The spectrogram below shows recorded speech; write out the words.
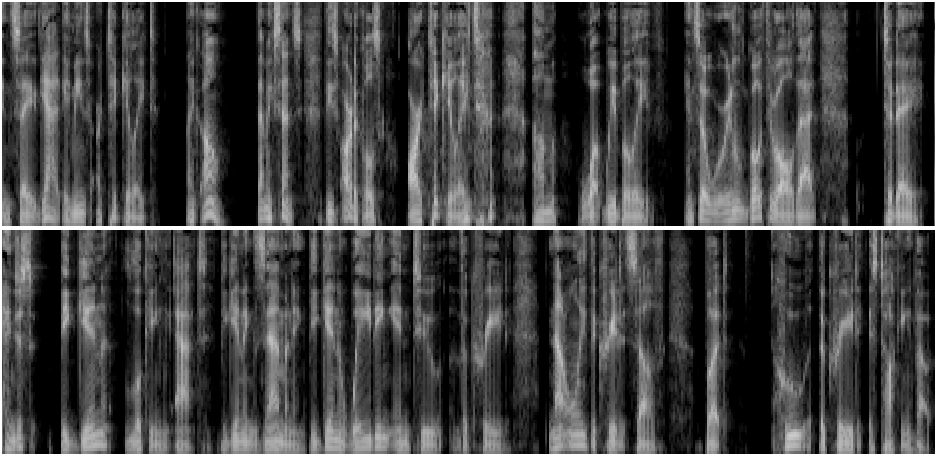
and say, yeah, it means articulate. Like, oh, that makes sense. These articles articulate um, what we believe. And so we're going to go through all that today and just begin looking at, begin examining, begin wading into the creed. Not only the creed itself, but who the creed is talking about.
